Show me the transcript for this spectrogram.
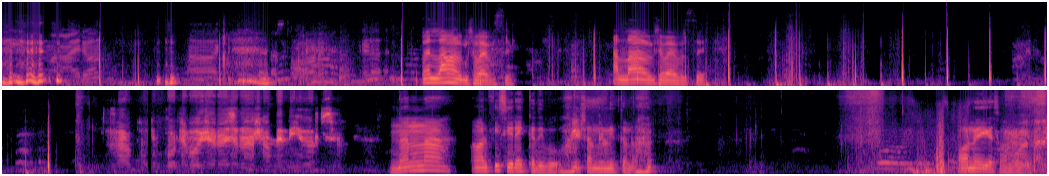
আয়রন আল্লাহ সবাই বলছে আল্লাহ সবাই বলছে। না না না আমার পিছিয়ে রেখা দিব সামনে নিত না। অন হয়ে গেছে অন হয়ে গেছে।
